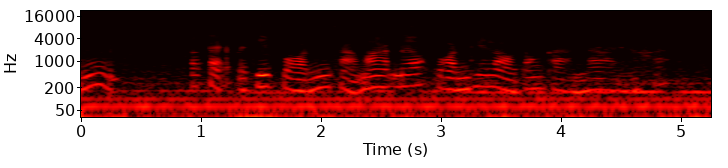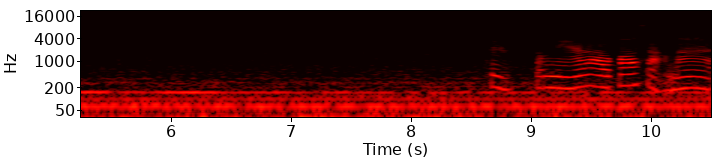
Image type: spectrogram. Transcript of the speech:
นต์ก็แตะไปที่ฟอนต์สามารถเลือกฟอนต์ที่เราต้องการได้นะคะ อะ ตรงนี้เราก็สามารถ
